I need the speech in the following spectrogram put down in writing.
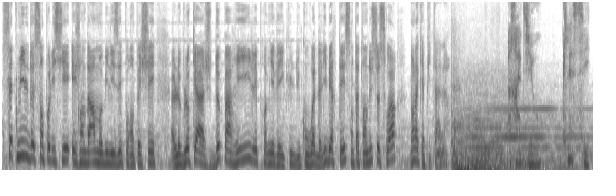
7200 policiers et gendarmes mobilisés pour empêcher le blocage de Paris. Les premiers véhicules du convoi de la liberté sont attendus ce soir dans la capitale. Radio classique.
